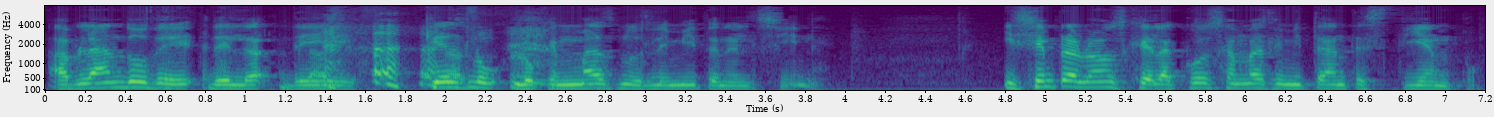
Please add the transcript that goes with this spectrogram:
hablando de, qué es lo, lo que más nos limita en el cine. Y siempre hablamos que la cosa más limitante es tiempo.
